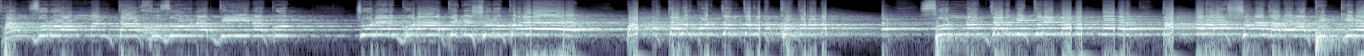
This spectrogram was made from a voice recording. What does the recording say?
ফানজুরু আম্মান তাখুজুনা দীনাকুম, চুলের গোড়া থেকে শুরু করে পাতালু পর্যন্ত ভিতরে শোনা যাবে না, ঠিক কিনা?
